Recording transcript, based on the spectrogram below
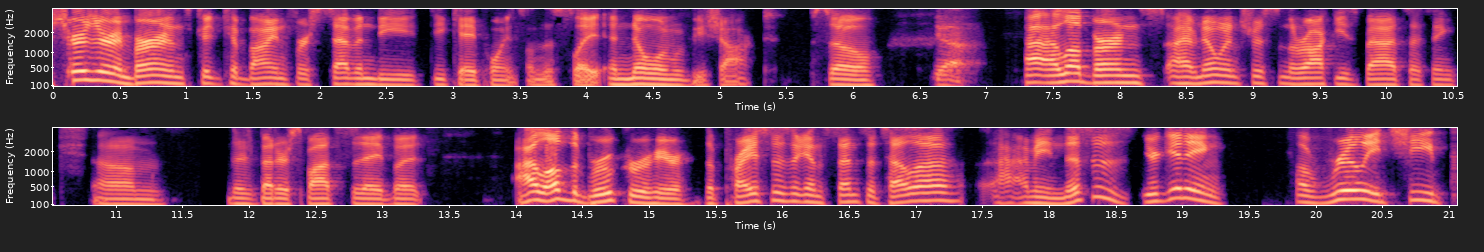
Scherzer and Burnes could combine for 70 DK points on this slate, and no one would be shocked. So, yeah, I, I love Burnes. I have no interest in the Rockies bats. I think um, there's better spots today, but I love the Brew Crew here. The prices against Senzatela. I mean, this is you're getting a really cheap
